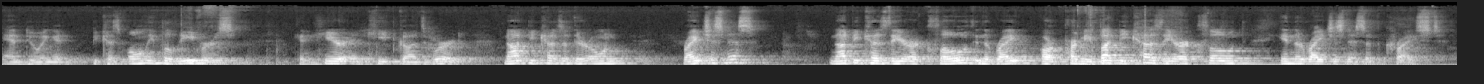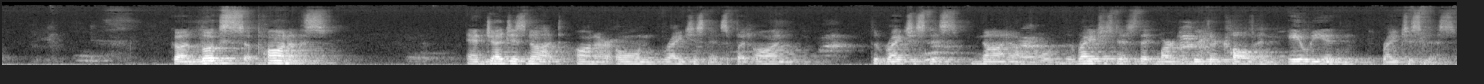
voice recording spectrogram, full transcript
and doing it, because only believers can hear and keep God's word not because of their own righteousness, not because they are clothed in the right, or pardon me, but because they are clothed in the righteousness of Christ. God looks upon us and judges not on our own righteousness, but on the righteousness not our own, the righteousness that Martin Luther called an alien righteousness.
